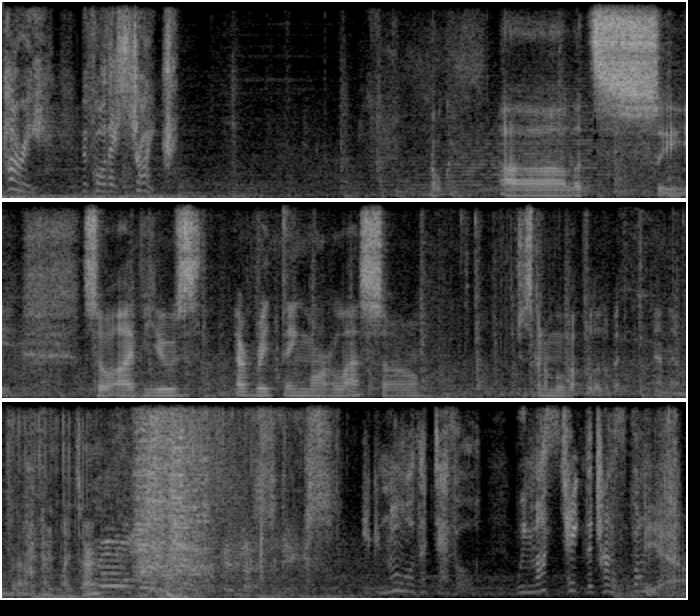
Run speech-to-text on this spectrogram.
Hurry! Before they strike! Okay. Uh, let's see. So I've used everything more or less, so just gonna move up a little bit, and then I'm gonna end my turn. Ignore the devil. We must take the transponder. Yeah.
